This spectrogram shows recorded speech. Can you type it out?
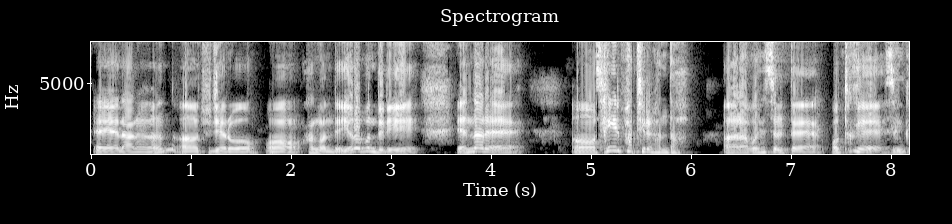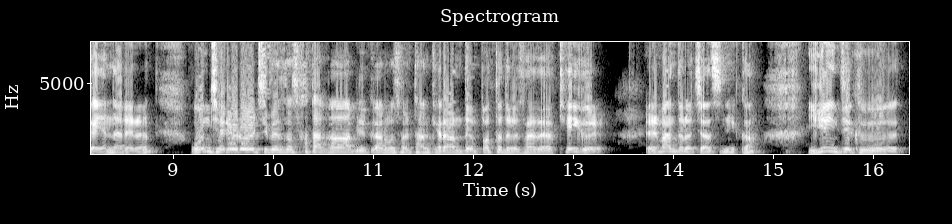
라는 어, 주제로 어, 한 건데 여러분들이 옛날에 어, 생일 파티를 한다. 라고 했을 때 어떻게 했습니까? 옛날에는 원 재료를 집에서 사다가 밀가루, 설탕, 계란 등 버터 등을 사다가 케이크를 만들었지 않습니까? 이게 이제 그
